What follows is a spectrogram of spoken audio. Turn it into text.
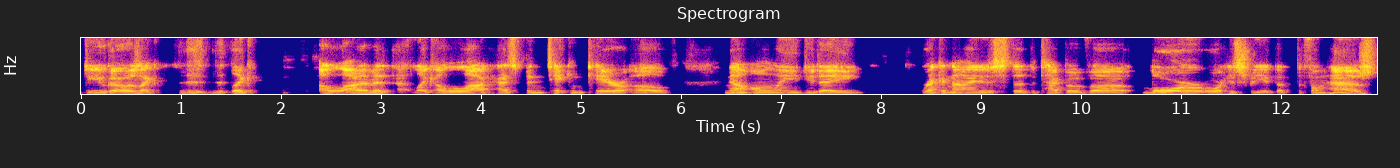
Do you go as like this, like a lot of it? Like a lot has been taken care of. Not only do they recognize the, the type of uh, lore or history that the film has,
